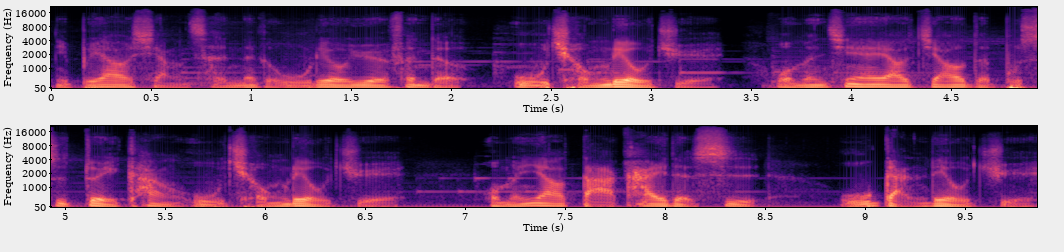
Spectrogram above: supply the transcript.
你不要想成那个五六月份的。五穷六绝，我们现在要教的不是对抗五穷六绝，我们要打开的是五感六绝。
